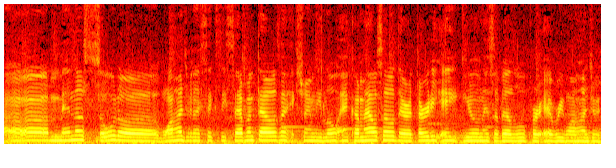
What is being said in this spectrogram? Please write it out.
Uh, Minnesota, 167,000 extremely low income household. There are 38 units available per every 100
